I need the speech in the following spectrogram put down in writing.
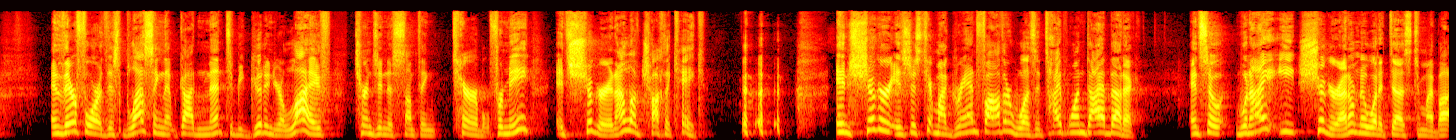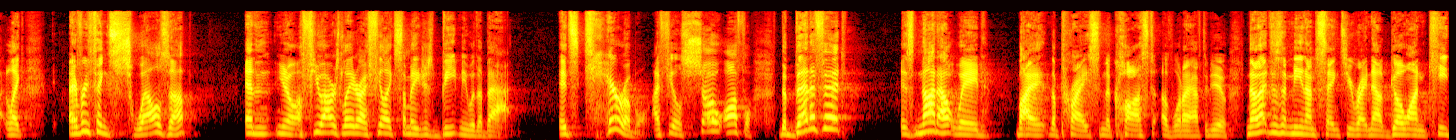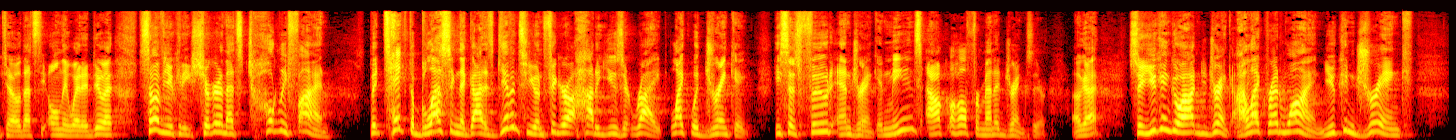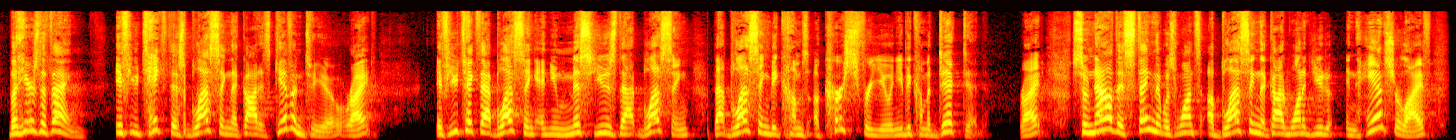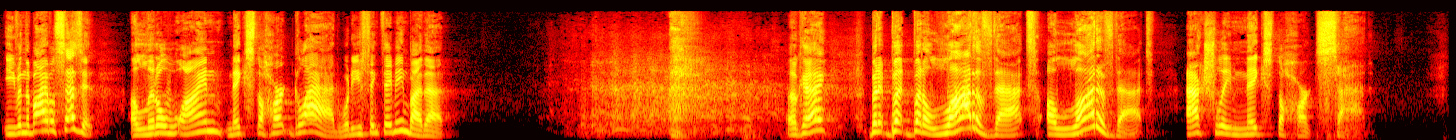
And therefore, this blessing that God meant to be good in your life turns into something terrible. For me, it's sugar, and I love chocolate cake. and sugar is just. My grandfather was a type 1 diabetic. And so when I eat sugar, I don't know what it does to my body. Like everything swells up. And you know, a few hours later, I feel like somebody just beat me with a bat. It's terrible. I feel so awful. The benefit is not outweighed by the price and the cost of what I have to do. Now, that doesn't mean I'm saying to you right now, go on keto. That's the only way to do it. Some of you can eat sugar, and that's totally fine. But take the blessing that God has given to you and figure out how to use it right, like with drinking. He says food and drink. It means alcohol fermented drinks here, okay? So you can go out and you drink. I like red wine. You can drink, but here's the thing if you take this blessing that God has given to you, right? If you take that blessing and you misuse that blessing, that blessing becomes a curse for you and you become addicted right? So now, this thing that was once a blessing that God wanted you to enhance your life, even the Bible says it a little wine makes the heart glad. What do you think they mean by that? okay? But, but, but a lot of that, a lot of that actually makes the heart sad.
